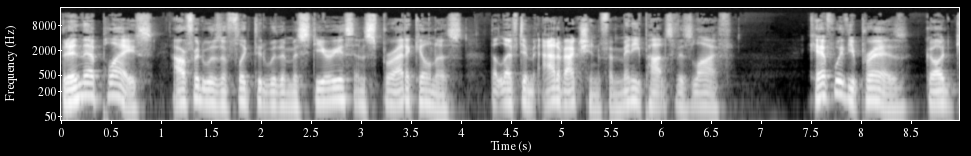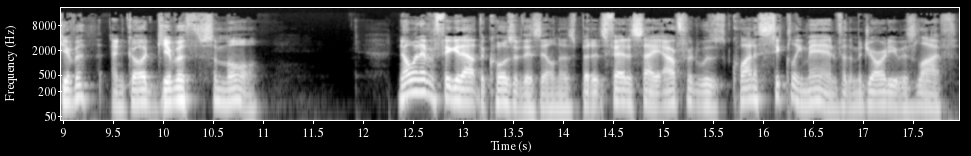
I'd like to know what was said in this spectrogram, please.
But in their place, Alfred was afflicted with a mysterious and sporadic illness that left him out of action for many parts of his life. Careful with your prayers. God giveth, and God giveth some more. No one ever figured out the cause of this illness, but it's fair to say Alfred was quite a sickly man for the majority of his life.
